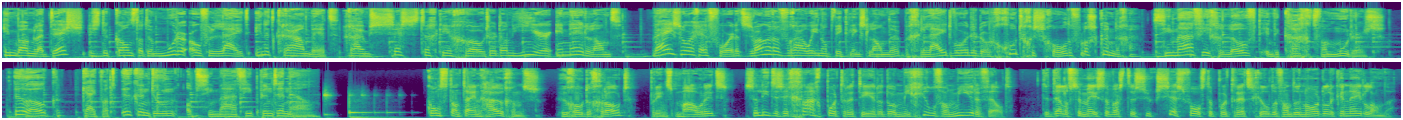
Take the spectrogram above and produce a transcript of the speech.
In Bangladesh is de kans dat een moeder overlijdt in het kraambed... ruim 60 keer groter dan hier in Nederland. Wij zorgen ervoor dat zwangere vrouwen in ontwikkelingslanden... begeleid worden door goed geschoolde verloskundigen. Simavi gelooft in de kracht van moeders. U ook? Kijk wat u kunt doen op simavi.nl. Constantijn Huygens, Hugo de Groot, prins Maurits... ze lieten zich graag portretteren door Michiel van Mierenveld... De Delftse meester was de succesvolste portretschilder van de Noordelijke Nederlanden.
